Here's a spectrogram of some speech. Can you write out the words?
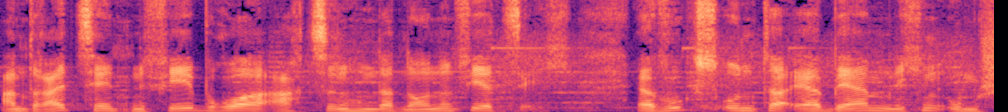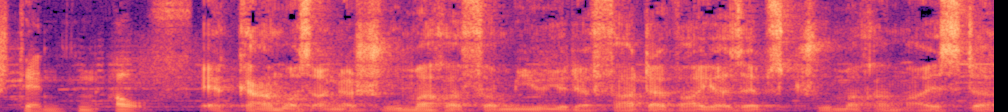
am 13. Februar 1849. Er wuchs unter erbärmlichen Umständen auf. Er kam aus einer Schuhmacherfamilie. Der Vater war ja selbst Schuhmachermeister.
